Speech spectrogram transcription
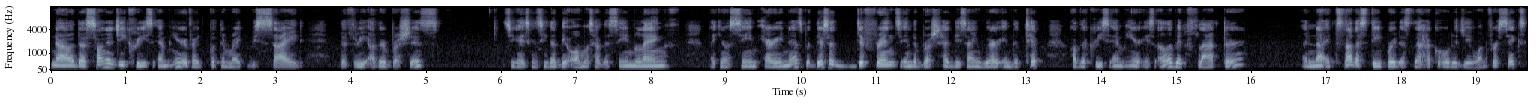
Now the Sonia G Crease M here, if I put them right beside the three other brushes, so you guys can see that they almost have the same length, like you know, same airiness, but there's a difference in the brush head design where in the tip of the Crease M here is a little bit flatter and not, it's not as tapered as the Hakuhodo J146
